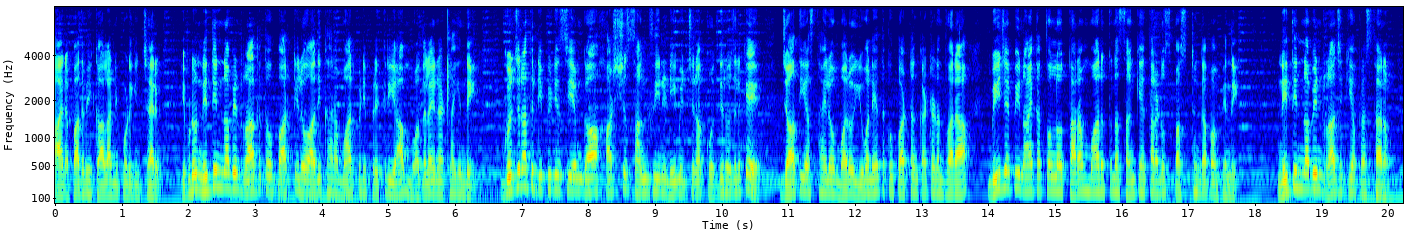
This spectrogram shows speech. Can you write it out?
ఆయన పదవీ కాలాన్ని పొడిగించారు. ఇప్పుడు నితిన్ నవీన్ రాకతో పార్టీలో అధికార మార్పిడి ప్రక్రియ మొదలైనట్లయింది. గుజరాత్ డిప్యూటీ సీఎంగా హర్ష్ సంఘ్వీని నియమించిన కొద్ది రోజులకే జాతీయ స్థాయిలో మరో యువ నేతకు పట్టం కట్టడం ద్వారా బీజేపీ నాయకత్వంలో తరం మారుతున్న సంకేతాలను స్పష్టంగా పంపింది. నితిన్ నబీన్ రాజకీయ ప్రస్థానం.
